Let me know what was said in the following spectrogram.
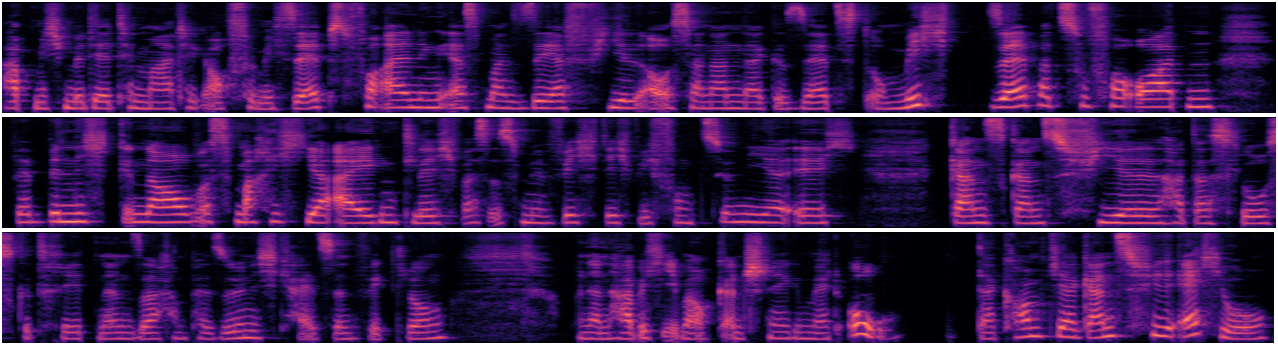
habe mich mit der Thematik auch für mich selbst vor allen Dingen erstmal sehr viel auseinandergesetzt, um mich selber zu verorten. Wer bin ich genau? Was mache ich hier eigentlich? Was ist mir wichtig? Wie funktioniere ich? Ganz, ganz viel hat das losgetreten in Sachen Persönlichkeitsentwicklung. Und dann habe ich eben auch ganz schnell gemerkt, oh, da kommt ja ganz viel Echo.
